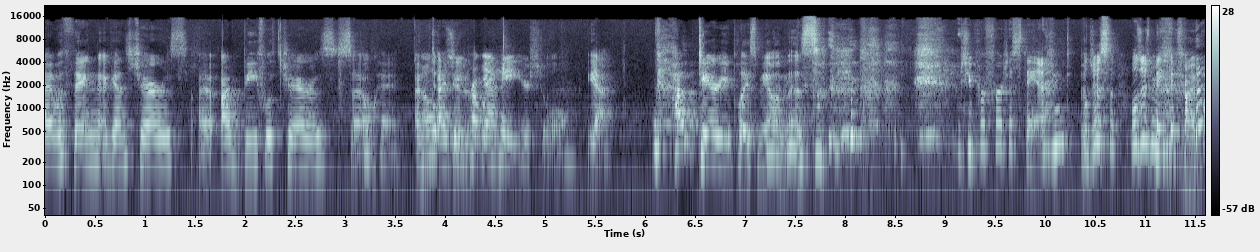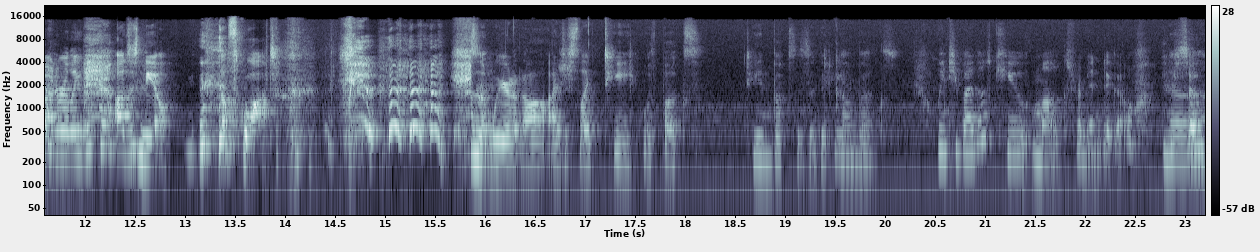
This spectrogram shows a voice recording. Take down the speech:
I have a thing against chairs. I, I have beef with chairs, so Okay. I, oh, I so you probably hate your stool. Yeah. How dare you place me on this? Would you prefer to stand? We'll just we'll just make the tripod really. I'll just kneel. I'll squat. this isn't weird at all. I just like tea with books. Tea and books is a good combo. Wait, you buy those cute mugs from Indigo? They're so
